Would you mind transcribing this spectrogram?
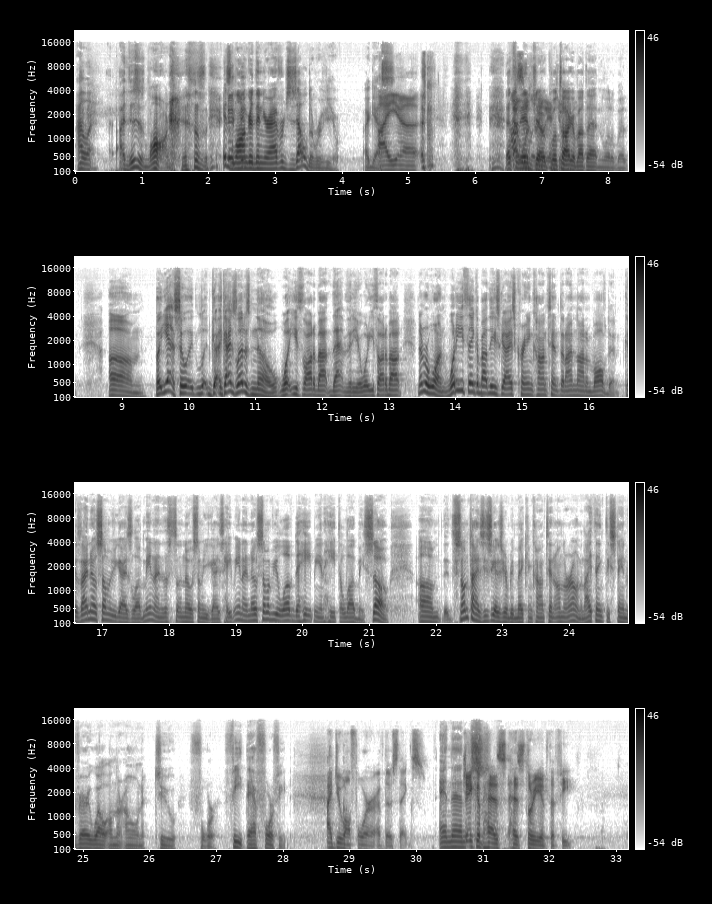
"I, li- I this is long. it's longer than your average Zelda review, I guess." I uh That's I an in-joke really we'll talk it. about that in a little bit. Um, but yeah, so guys, let us know what you thought about that video. What do you thought about number one. What do you think about these guys creating content that I'm not involved in? Because I know some of you guys love me, and I know some of you guys hate me, and I know some of you love to hate me and hate to love me. So um, sometimes these guys are going to be making content on their own, and I think they stand very well on their own to four feet. They have four feet, I do all four of those things. and then Jacob has has three of the feet.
